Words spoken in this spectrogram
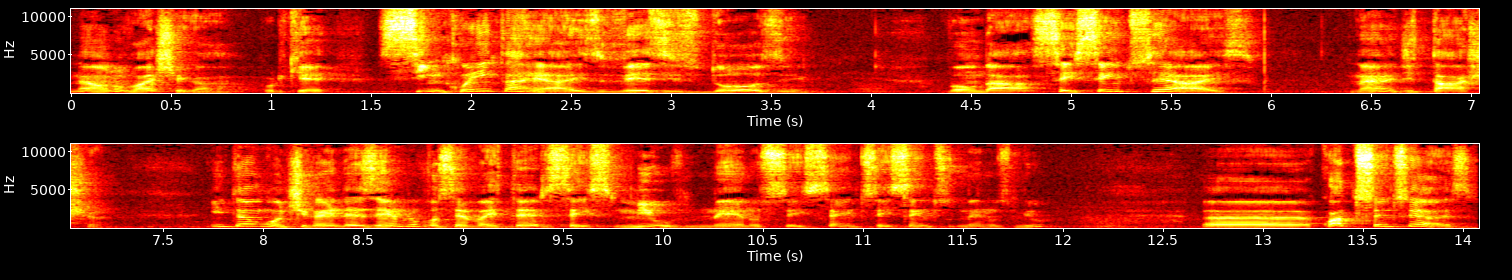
Não, não vai chegar. Porque 50 reais vezes 12 vão dar 600 reais né, de taxa. Então, quando chegar em dezembro, você vai ter 6 mil menos 600, 600 menos mil, uh, 400 reais.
